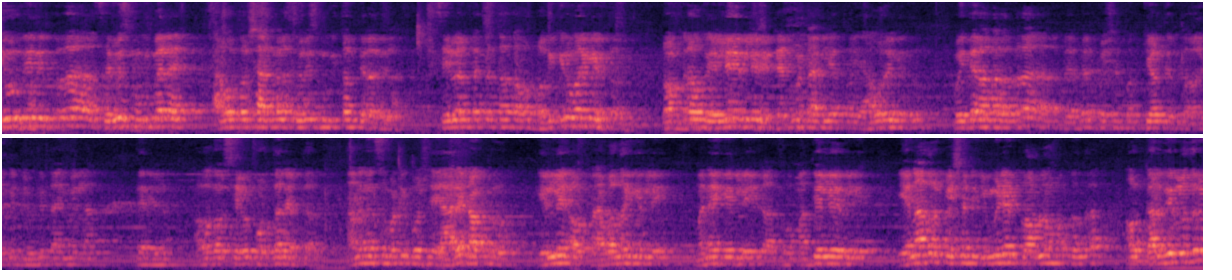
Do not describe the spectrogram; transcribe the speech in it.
ಇವ್ರದ್ದು ಏನಿರ್ತದ ಸರ್ವಿಸ್ ಮುಗಿದ ಮೇಲೆ ಅರವತ್ತು ವರ್ಷ ಆದ್ಮೇಲೆ ಸರ್ವಿಸ್ ಮುಗಿತು ಅಂತ ಇರೋದಿಲ್ಲ. ಸೇವೆ ಅಂತಕ್ಕಂಥದ್ದು ಅವ್ರು ಬದುಕಿರುವಾಗೆ ಇರ್ತದೆ. ಡಾಕ್ಟರ್ ಅವ್ರು ಎಲ್ಲೇ ಇರಲಿ ರಿಟೈರ್ಮೆಂಟ್ ಆಗಲಿ ಅಥವಾ ಯಾವ ಇದ್ರು ವೈದ್ಯರಾದಾರ ಅಂದ್ರೆ ಬೇರೆ ಬೇರೆ ಪೇಷಂಟ್ ಬಂದು ಕೇಳ್ತಿರ್ತಾರೆ. ಅವ್ರಿಗೆ ಡ್ಯೂಟಿ ಟೈಮ್ ಇಲ್ಲ ಏನಿಲ್ಲ. ಅವಾಗ ಅವ್ರು ಸೇವೆ ಕೊಡ್ತಾನೆ ಇರ್ತಾರೆ. ನನಗನ್ಸೋ ಮಟ್ಟಿಗೆ ಬಹುಶಃ ಯಾರೇ ಡಾಕ್ಟರ್ ಎಲ್ಲಿ ಅವ್ರು ಟ್ರಾವೆಲ್ದಾಗ ಇರ್ಲಿ ಮನೆಗಿರ್ಲಿ ಅಥವಾ ಮಧ್ಯೆಲ್ಲೇ ಇರಲಿ ಏನಾದ್ರೂ ಪೇಷಂಟ್ ಇಮಿಡಿಯೇಟ್ ಪ್ರಾಬ್ಲಮ್ ಅಂತಂದ್ರೆ ಅವ್ರು ಕರೆದಿರ್ಲಿದ್ರೆ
